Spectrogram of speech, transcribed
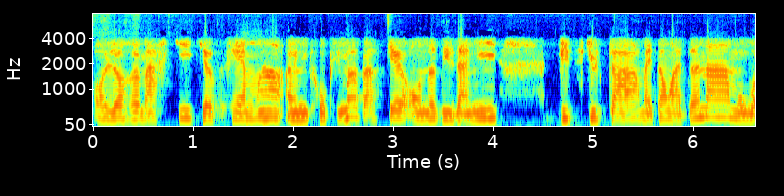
on l'a remarqué qu'il y a vraiment un microclimat parce que on a des amis viticulteurs, mettons, à Dunham ou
